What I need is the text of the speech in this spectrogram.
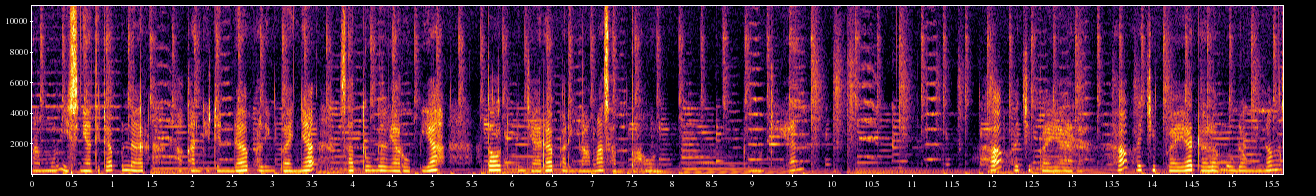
namun isinya tidak benar akan didenda paling banyak 1 miliar rupiah atau dipenjara paling lama satu tahun. hak wajib bayar. Hak wajib bayar dalam Undang-Undang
